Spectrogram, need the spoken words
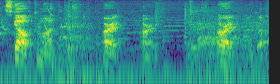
Let's go. Come on. Alright. Alright. Alright. Oh god.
